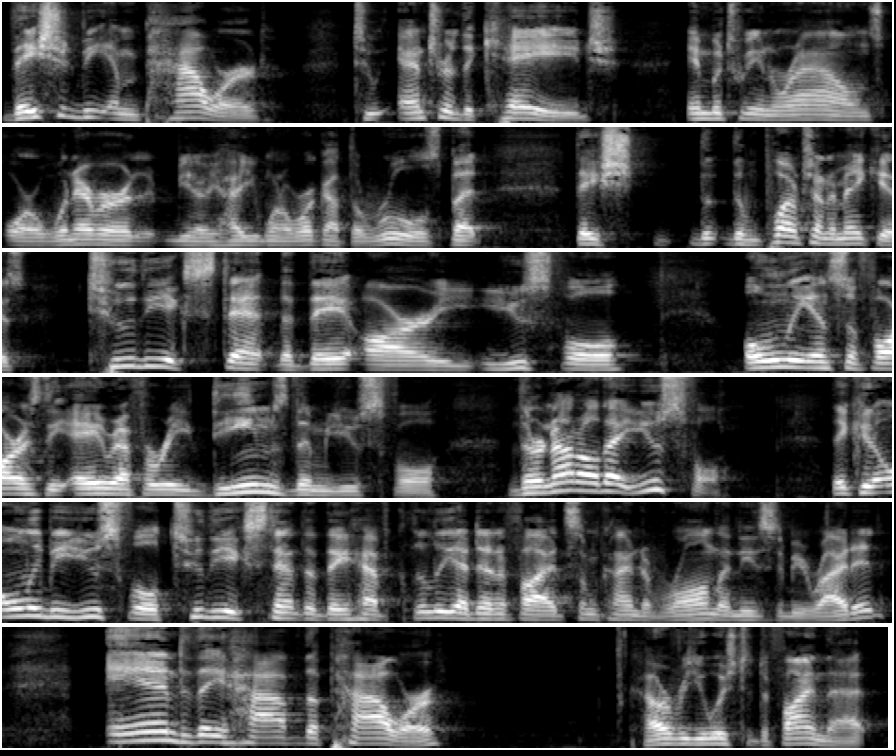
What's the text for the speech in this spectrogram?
they should be empowered to enter the cage in between rounds or whenever you know how you want to work out the rules. But they sh- the, the point I'm trying to make is to the extent that they are useful only insofar as the A referee deems them useful, they're not all that useful. They can only be useful to the extent that they have clearly identified some kind of wrong that needs to be righted, and they have the power, however you wish to define that,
